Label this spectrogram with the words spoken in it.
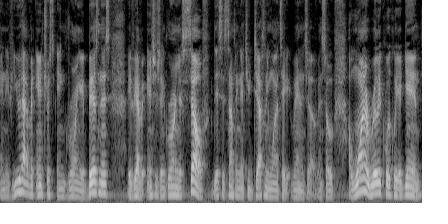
And if you have an interest in growing a business, if you have an interest in growing yourself, this is something that you definitely want to take advantage of. And so I want to really quickly, again,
